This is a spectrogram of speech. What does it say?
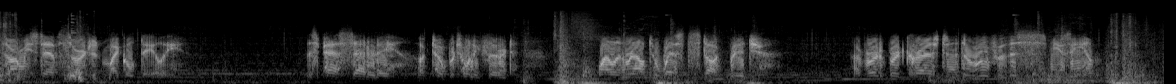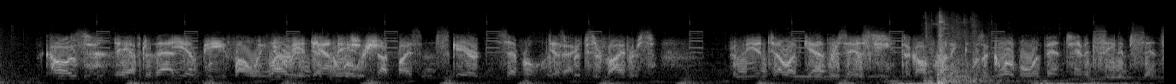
Staff Sergeant Michael Daly. This past Saturday, October 23rd, while en route to West Stockbridge, a vertibird crashed into the roof of this museum. The cause, day after that, EMP following Larry and detonation were shot by some scared, several desperate survivors. From the intel I've gathered, Brzezinski took off running. It was a global event. Haven't seen him since.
